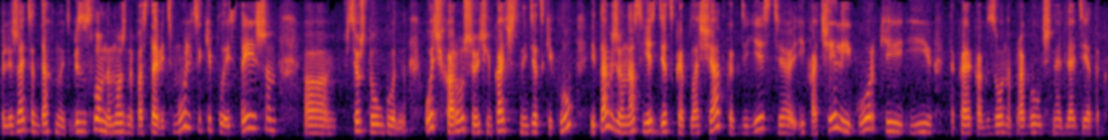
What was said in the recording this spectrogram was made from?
полежать, отдохнуть. Безусловно, можно поставить мультики, PlayStation, все что угодно. Очень хороший, очень качественный детский клуб. И также у нас есть детская площадка, где есть э, и качели, и горки, и такая как зона прогулочная для деток.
